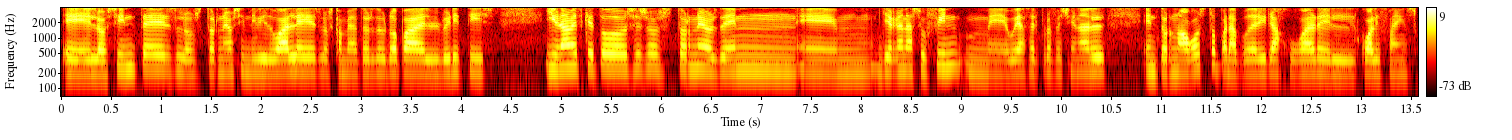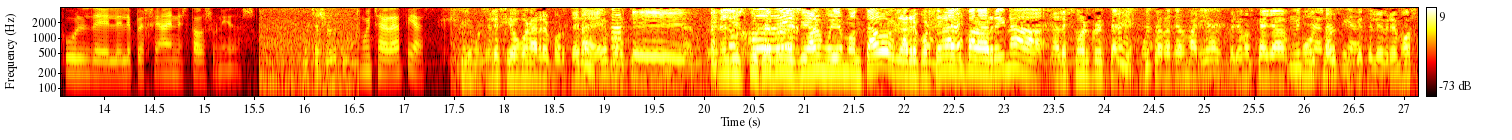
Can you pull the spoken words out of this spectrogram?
Eh, los Inters, los torneos individuales, los campeonatos de Europa, el British. Y una vez que todos esos torneos den, eh, lleguen a su fin, me voy a hacer profesional en torno a agosto para poder ir a jugar el Qualifying School del LPGA en Estados Unidos. Muchas suerte. Muchas gracias. Y hemos elegido buena reportera, ¿eh? porque tiene el discurso profesional muy bien montado. La reportera de Copa la Reina la elegimos perfectamente. Muchas gracias, María. Esperemos que haya Muchas muchos gracias. y que celebremos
